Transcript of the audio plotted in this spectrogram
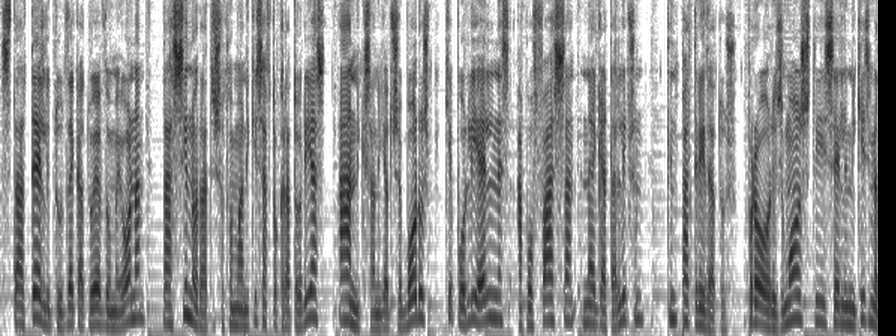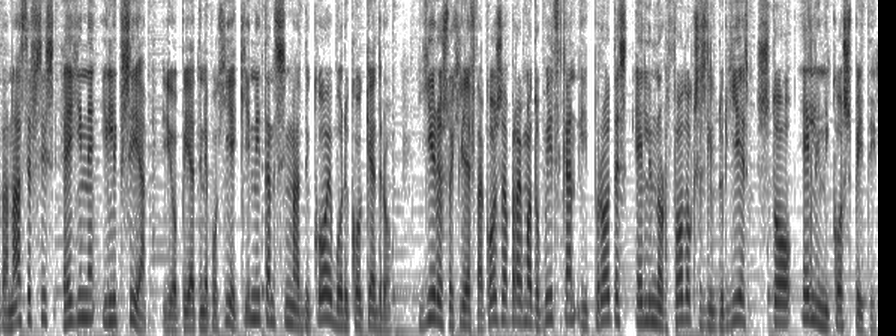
στα τέλη του 17ου αιώνα, τα σύνορα της Οθωμανικής Αυτοκρατορίας άνοιξαν για τους εμπόρους και πολλοί Έλληνες αποφάσισαν να εγκαταλείψουν την πατρίδα τους. Προορισμός της ελληνικής μετανάστευσης έγινε η Λιψία, η οποία την εποχή εκείνη ήταν σημαντικό εμπορικό κέντρο γύρω στο 1700 πραγματοποιήθηκαν οι πρώτες ελληνορθόδοξες λειτουργίες στο ελληνικό σπίτι.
